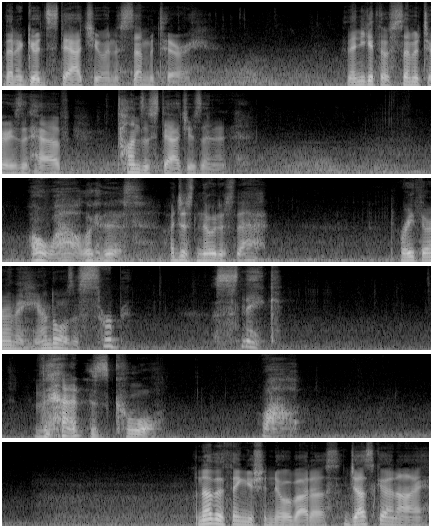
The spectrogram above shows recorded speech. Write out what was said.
than a good statue in a cemetery. And then you get those cemeteries that have tons of statues in it. Oh wow, look at this. I just noticed that. Right there on the handle is a serpent, a snake. That is cool. Wow. Another thing you should know about us, Jessica and I,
